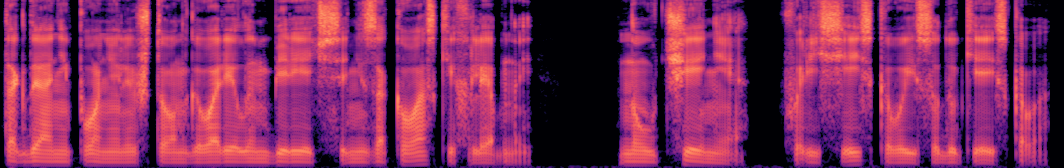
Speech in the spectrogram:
Тогда они поняли, что он говорил им беречься не закваски хлебной, но учения фарисейского и садукейского.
